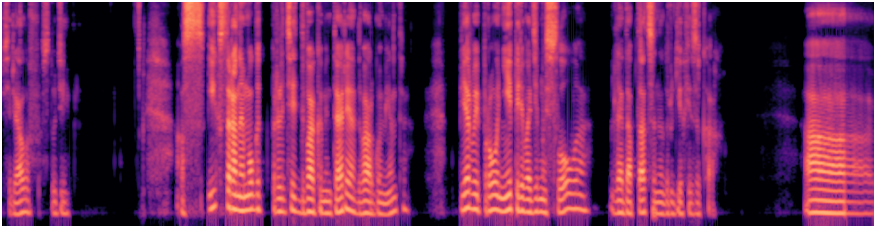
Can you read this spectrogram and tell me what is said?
сериалов, студий. А с их стороны могут прилететь 2 комментария, 2 аргумента. 1 про непереводимость слова для адаптации на других языках. А,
